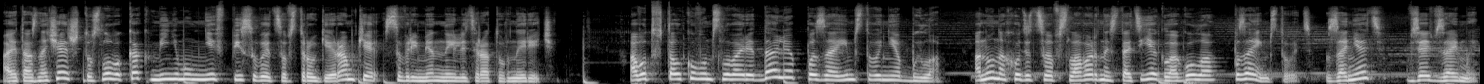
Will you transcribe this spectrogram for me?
А это означает, что слово как минимум не вписывается в строгие рамки современной литературной речи. А вот в толковом словаре «далее» позаимствование было. Оно находится в словарной статье глагола «позаимствовать», «занять», «взять взаймы».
